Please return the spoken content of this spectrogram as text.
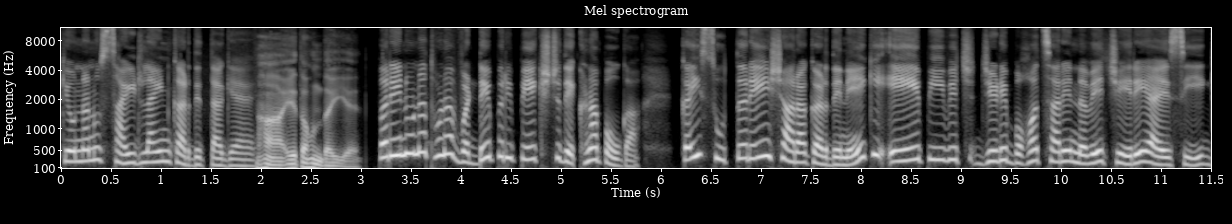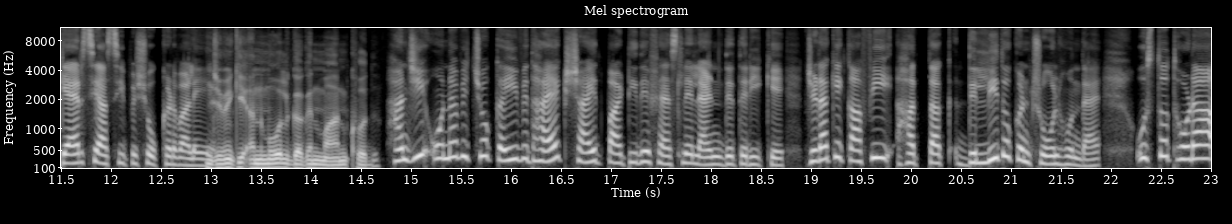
ਕਿ ਉਹਨਾਂ ਨੂੰ ਸਾਈਡਲਾਈਨ ਕਰ ਦਿੱਤਾ ਗਿਆ ਹੈ। ਹਾਂ ਇਹ ਤਾਂ ਹੁੰਦਾ ਹੀ ਹੈ। ਪਰ ਇਹਨੂੰ ਨਾ ਥੋੜਾ ਵੱਡੇ ਪਰਿਪੇਕਸ਼ 'ਚ ਦੇਖਣਾ ਪਊਗਾ। ਕਈ ਸੂਤਰ ਇਹ ਇਸ਼ਾਰਾ ਕਰਦੇ ਨੇ ਕਿ ਏਏਪੀ ਵਿੱਚ ਜਿਹੜੇ ਬਹੁਤ ਸਾਰੇ ਨਵੇਂ ਚਿਹਰੇ ਆਏ ਸੀ ਗੈਰ ਸਿਆਸੀ ਪਿਛੋਕੜ ਵਾਲੇ। ਜਿਵੇਂ ਕਿ ਅਨਮੋਲ ਗਗਨਮਾਨ ਖੁਦ। ਹਾਂਜੀ ਉਹਨਾਂ ਵਿੱਚੋਂ ਕਈ ਵਿਧਾਇਕ ਸ਼ਾਇਦ ਪਾਰਟੀ ਦੇ ਫੈਸਲੇ ਲੈਣ ਦੇ ਤਰੀਕੇ ਜਿਹੜਾ ਕਿ ਕਾਫੀ ਹੱਦ ਤੱਕ ਦਿੱਲੀ ਤੋਂ ਕੰਟਰੋਲ ਹੁੰਦਾ ਹੈ ਉਸ ਤੋਂ ਥੋੜਾ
